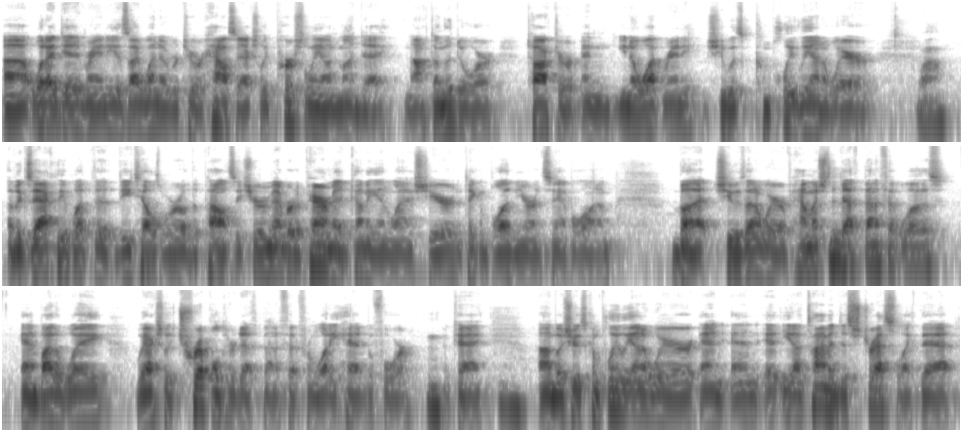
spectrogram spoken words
uh, what I did, Randy, is I went over to her house actually personally on Monday, knocked on the door, talked to her, and you know what, Randy? She was completely unaware Wow. Of exactly what the details were of the policy. She remembered a paramed coming in last year and taking blood and urine sample on him, but she was unaware of how much the mm-hmm. death benefit was. And by the way, we actually tripled her death benefit from what he had before. Mm-hmm. Okay, mm-hmm. um, but she was completely unaware, and and it, you know, a time of distress like that,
